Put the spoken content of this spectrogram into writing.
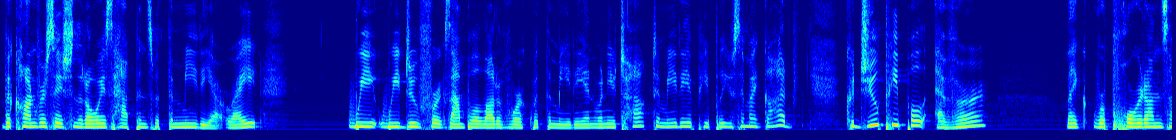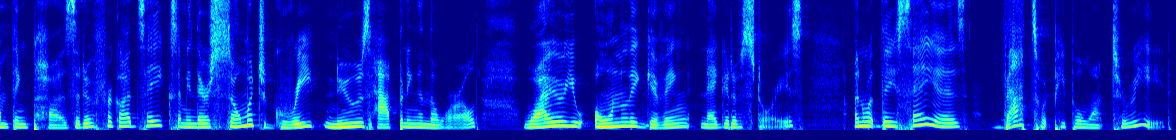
the conversation that always happens with the media, right? We we do, for example, a lot of work with the media, and when you talk to media people, you say, "My God, could you people ever like report on something positive for God's sakes? I mean, there's so much great news happening in the world. Why are you only giving negative stories?" And what they say is, that's what people want to read.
